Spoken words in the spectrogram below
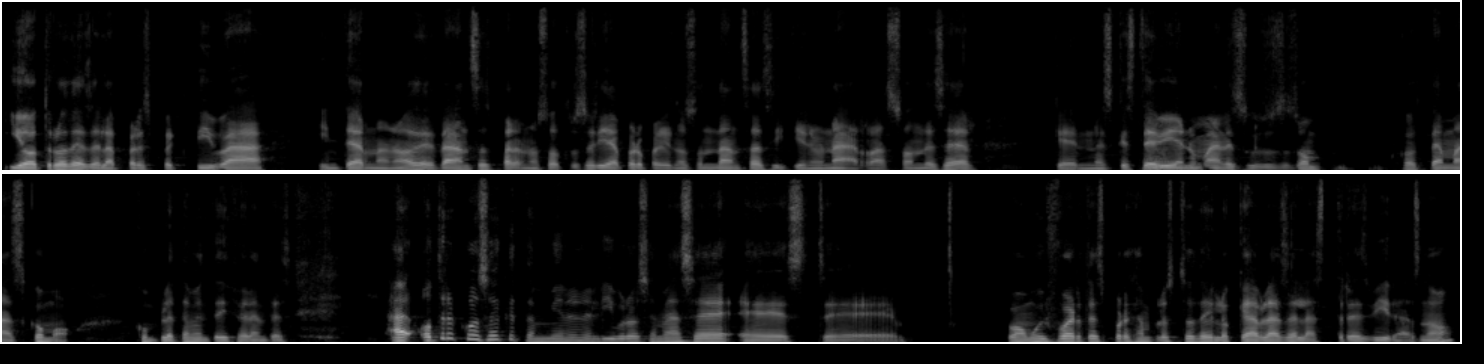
y otro desde la perspectiva interna, ¿no? De danzas para nosotros sería, pero para ellos no son danzas y tiene una razón de ser, que no es que esté bien o mal, son temas como completamente diferentes. Ah, otra cosa que también en el libro se me hace este como muy fuerte es, por ejemplo, esto de lo que hablas de las tres vidas, ¿no?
